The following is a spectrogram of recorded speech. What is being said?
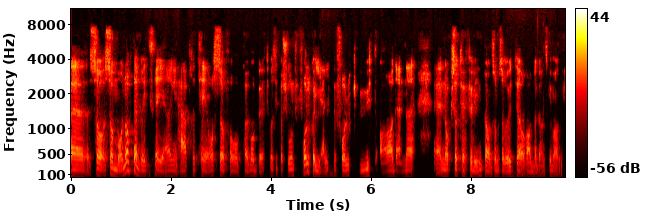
uh, så, så, må nok den britiske regjeringen her trå til også for å prøve å bøte på situasjonen for folk og hjelpe folk ut av denne uh, nokså tøffe vinteren som ser ut til å ramme ganske mange.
